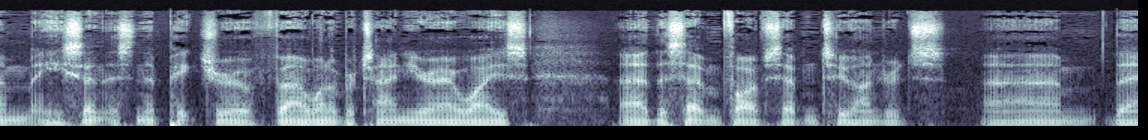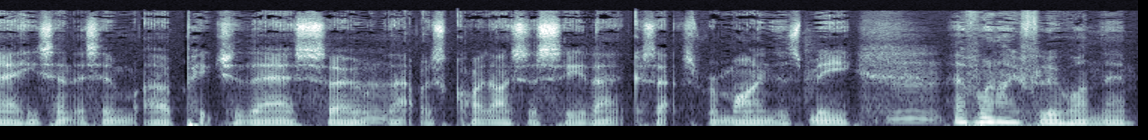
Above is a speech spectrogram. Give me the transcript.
Um, he sent us in a picture of uh, one of Britannia Airways, uh, the 757-200s. Um, there, he sent us in a picture there, so Mm. that was quite nice to see that because that reminds me Mm. of when I flew on them.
